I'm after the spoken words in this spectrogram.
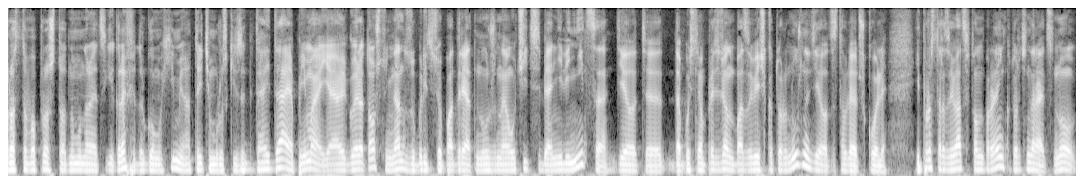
Просто вопрос, что одному нравится география, другому химия, а третьему русский язык. Да и да, я понимаю. Я говорю о том, что не надо зубрить все подряд. Нужно учить себя не лениться, делать, э, допустим, определенную базовую вещь, которую нужно делать, заставляют в школе, и просто развиваться в том направлении, которое тебе нравится. Но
